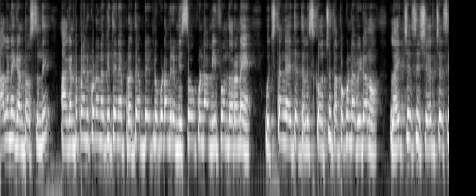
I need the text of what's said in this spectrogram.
ఆల్ గంట వస్తుంది. ఆ గంట పైన కూడా నొక్కితేనే ప్రతి అప్డేట్ను కూడా మీరు మిస్ అవ్వకుండా మీ ఫోన్ ద్వారానే ఉచితంగా అయితే తెలుసుకోవచ్చు. తప్పకుండా వీడియోను లైక్ చేసి షేర్ చేసి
